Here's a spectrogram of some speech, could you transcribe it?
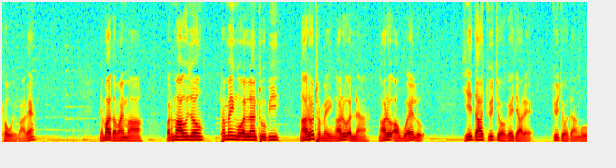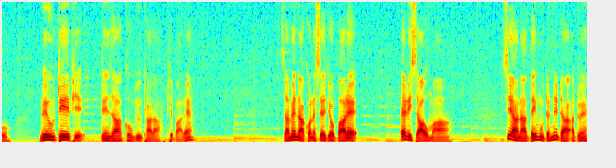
ထုတ်ဝေပါတယ်မြမသမိုင်းမှာပထမဦးဆုံးထမိန်ကိုအလံထူပြီးငါတို့ထမိန်ငါတို့အလံ ငါတို့အောင်ပွဲလို့ရေးသားကြွေးကြော်ခဲ့ကြတဲ့ကြွေးကြော်တန်ကိုຫນွေဦးတေးဖြစ်တင်စားဂုံပြုထားတာဖြစ်ပါတယ်။ဇာမျက်နှာ80ကျော်ပါတဲ့အဲ့ဒီစာအုပ်မှာစစ်အာဏာသိမ်းမှုတစ်နှစ်တာအတွင်း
